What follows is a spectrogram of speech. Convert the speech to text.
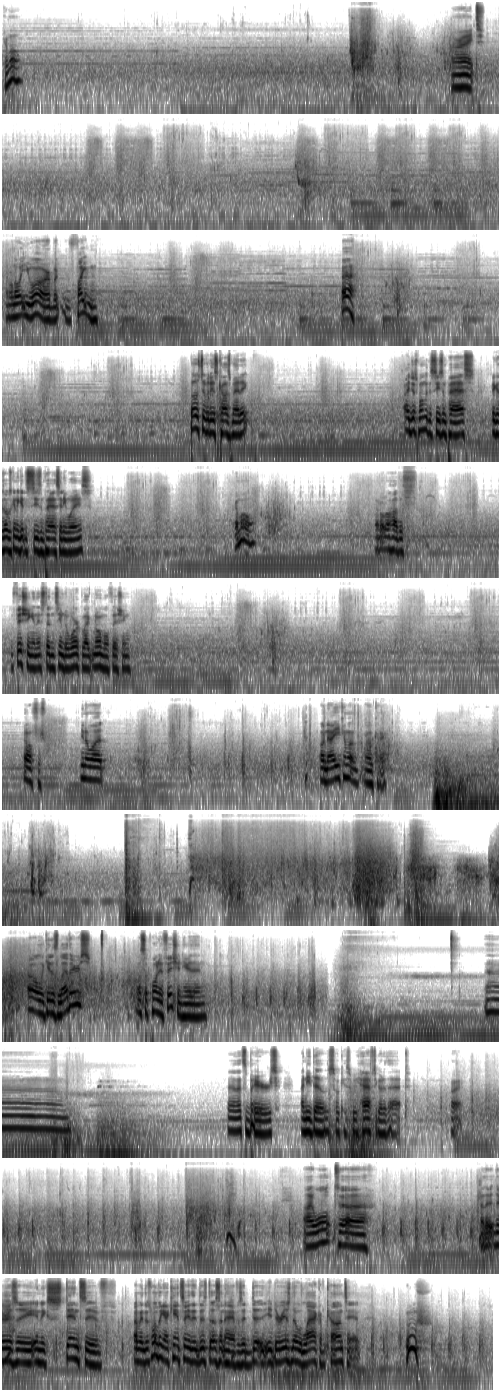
Come on. All right. I don't know what you are, but you're fighting. Ah! Most of it is cosmetic. I just went with the season pass because I was gonna get the season pass anyways. Come on. I don't know how this the fishing in this doesn't seem to work like normal fishing. Oh, for, you know what? Oh, now you come up. Okay. Oh, we get his leathers? What's the point of fishing here then? Um, uh, that's bears. I need those. Okay, so we have to go to that. Alright. I won't, uh... now there, there is a an extensive... I mean, there's one thing I can't say that this doesn't have, is it, it there is no lack of content. Oof.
